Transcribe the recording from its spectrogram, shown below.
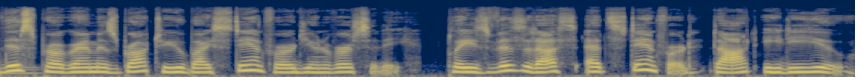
This program is brought to you by Stanford University. Please visit us at stanford.edu.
